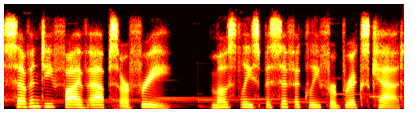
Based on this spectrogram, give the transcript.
75 apps are free, mostly specifically for BricsCAD.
